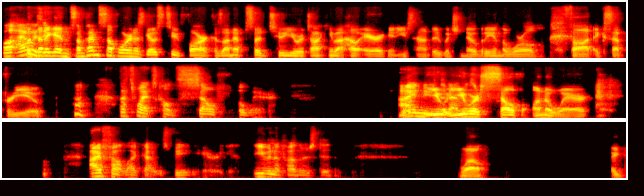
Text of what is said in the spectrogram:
Well, I but was then again, sometimes self awareness goes too far because on episode two you were talking about how arrogant you sounded, which nobody in the world thought except for you. That's why it's called self-aware. I knew you I you was- were self unaware. I felt like I was being arrogant, even if others didn't. Well, I,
